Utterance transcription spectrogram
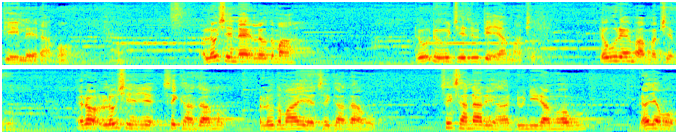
ပြေလည်တာပေါ့နော်အလို့ရှင်တဲ့အလို့သမားတို့တူခြေစုတင်ရမှာဖြစ်တယ်တူထဲမှာမဖြစ်ဘူးအဲ့တော့အလို့ရှင်ရဲ့စိတ်ခံစားမှုအလို့သမားရဲ့စိတ်ခံစားမှုစိတ်ဆန္ဒတွေဟာတူညီတာမဟုတ်ဘူးဒါကြောင့်မို့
